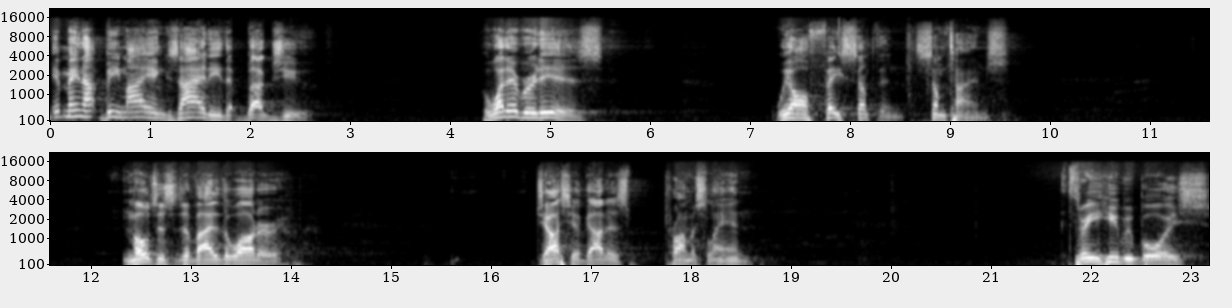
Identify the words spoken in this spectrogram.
It may not be my anxiety that bugs you, but whatever it is, we all face something sometimes. Moses divided the water. Joshua got his promised land. Three Hebrew boys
